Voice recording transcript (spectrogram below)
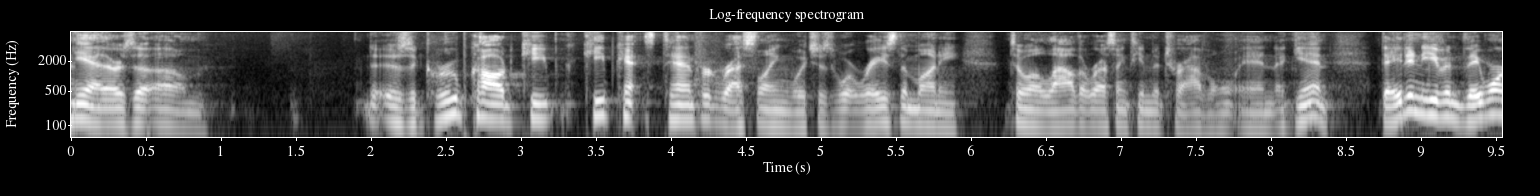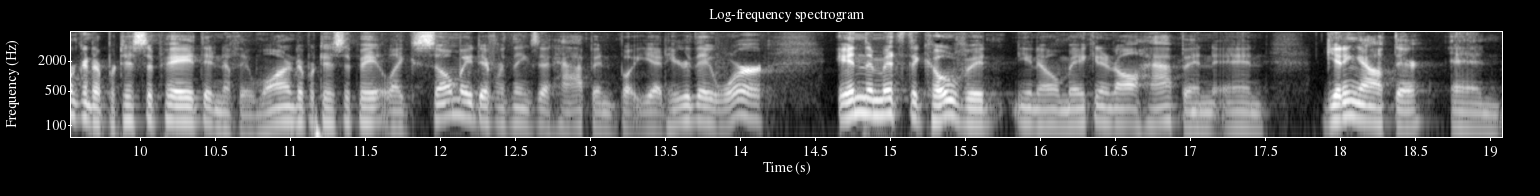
Yeah, there's a um, there's a group called Keep Keep Stanford Wrestling, which is what raised the money to allow the wrestling team to travel. And again, they didn't even they weren't going to participate. They didn't know if they wanted to participate. Like so many different things that happened, but yet here they were in the midst of COVID, you know, making it all happen and getting out there and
